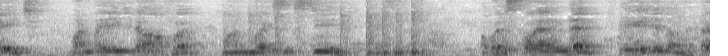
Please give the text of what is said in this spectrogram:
eight one by എയ്റ്റിന്റെ ഹാഫ് വൺ ബൈ സിക്സ്റ്റീൻ അപ്പൊ ഒരു സ്ക്വയറിന്റെ ഏരിയ തന്നിട്ട്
